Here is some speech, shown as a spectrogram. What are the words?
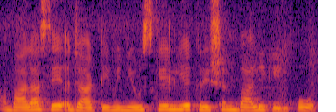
अम्बाला से अजार टीवी न्यूज़ के लिए कृष्ण बाली की रिपोर्ट।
